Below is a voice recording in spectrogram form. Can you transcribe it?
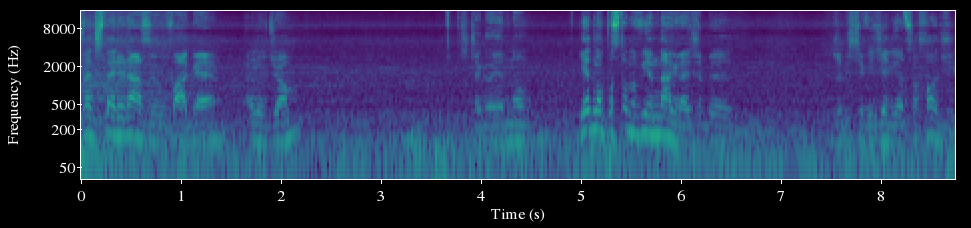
ze cztery razy uwagę ludziom, z czego jedną, jedną postanowiłem nagrać, żeby, żebyście wiedzieli o co chodzi.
